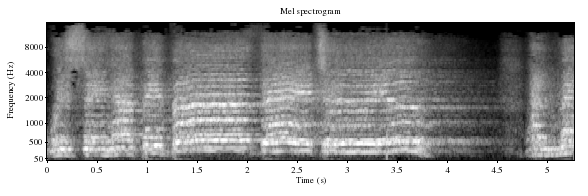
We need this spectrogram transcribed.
We sing happy birthday to you. And may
